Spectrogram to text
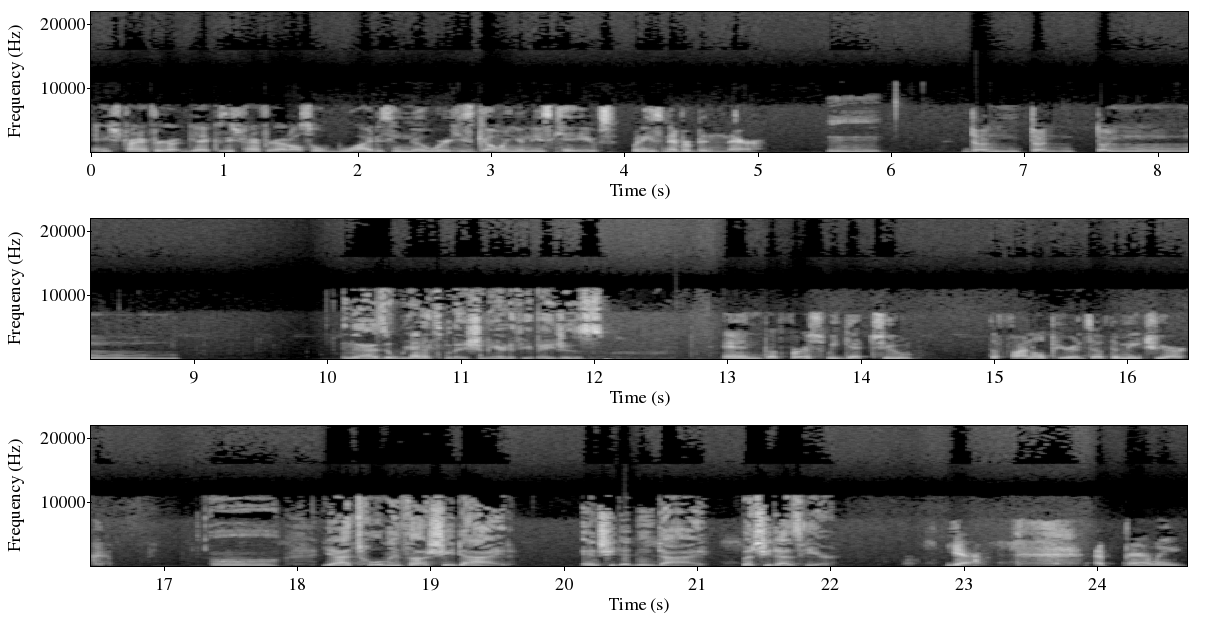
And he's trying to figure out, yeah, because he's trying to figure out also why does he know where he's going in these caves when he's never been there? Mm hmm Dun dun dun. And that has a weird And- explanation here in a few pages. And but first we get to the final appearance of the matriarch. Oh, yeah, I totally thought she died. And she didn't die, but she does here. Yeah, apparently,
